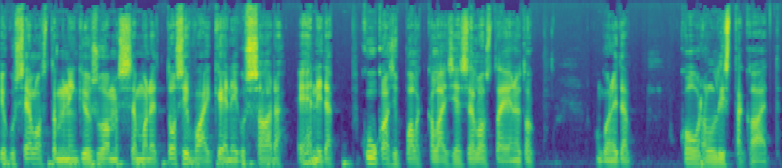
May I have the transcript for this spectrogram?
joku selostaminen on Suomessa semmoinen tosi vaikea niin saada. Eihän niitä kuukausipalkkalaisia selostajia nyt ole, onko niitä kourallistakaan, että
